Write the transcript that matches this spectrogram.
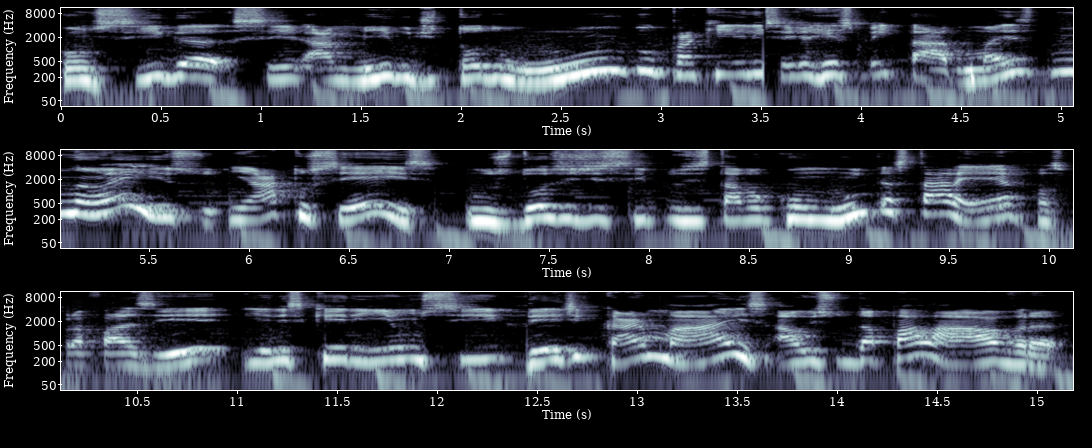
consiga ser amigo de todo mundo para que ele seja respeitado. Mas não é isso. Em Atos 6, os 12 discípulos estavam com muitas tarefas para fazer e eles queriam se dedicar mais ao estudo da palavra,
